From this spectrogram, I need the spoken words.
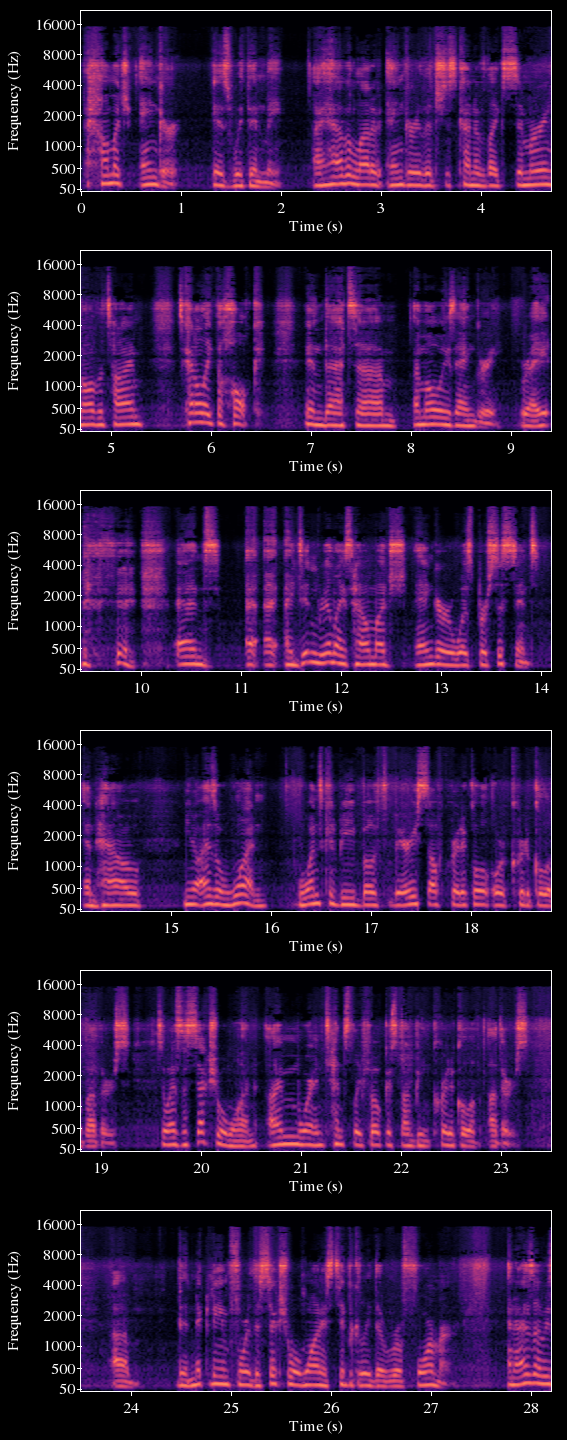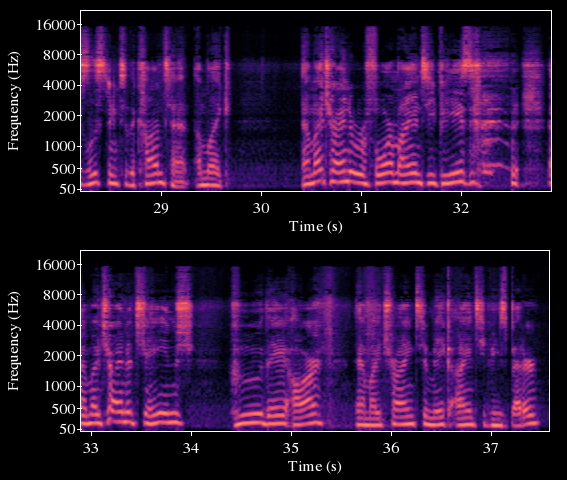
how much anger is within me. I have a lot of anger that's just kind of like simmering all the time. It's kind of like the Hulk in that um, I'm always angry, right? and I, I didn't realize how much anger was persistent and how, you know, as a one, ones can be both very self critical or critical of others. So, as a sexual one, I'm more intensely focused on being critical of others. Um, the nickname for the sexual one is typically the reformer. And as I was listening to the content, I'm like, am I trying to reform INTPs? am I trying to change who they are? Am I trying to make INTPs better?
